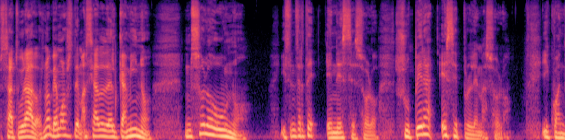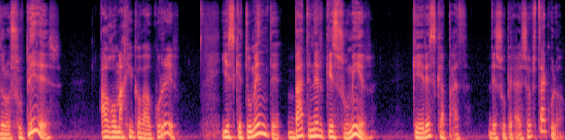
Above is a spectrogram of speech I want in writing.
saturados, ¿no? Vemos demasiado del camino. Solo uno. Y céntrate en ese solo. Supera ese problema solo. Y cuando lo superes, algo mágico va a ocurrir. Y es que tu mente va a tener que asumir que eres capaz de superar ese obstáculo.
